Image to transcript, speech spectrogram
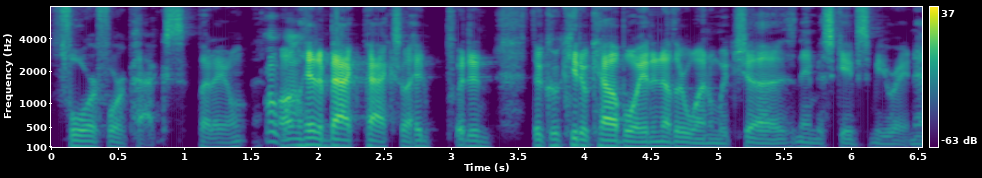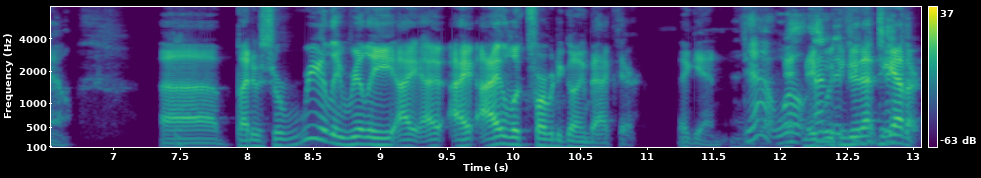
four four packs, but I don't. Oh, I only had a backpack, so I had put in the Coquito Cowboy and another one, which uh, his name escapes me right now. Hmm. Uh, but it was a really, really. I, I I look forward to going back there again. Yeah, uh, well, maybe we can do that together.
